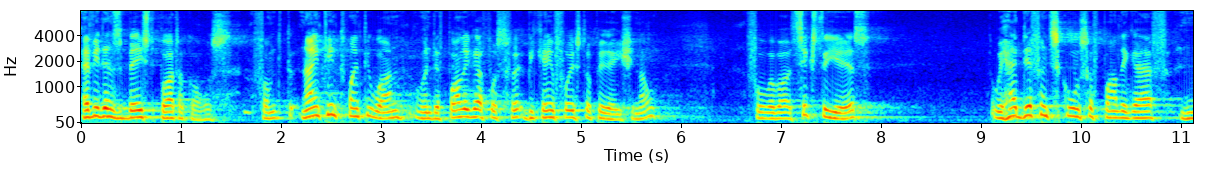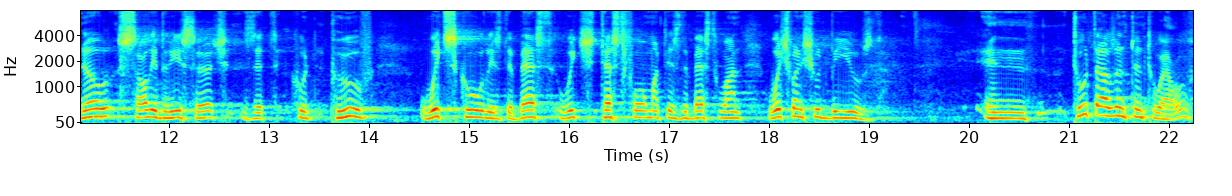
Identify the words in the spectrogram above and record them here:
evidence-based protocols. From 1921, when the polygraph was, became first operational, for about 60 years, we had different schools of polygraph, no solid research that could prove which school is the best, which test format is the best one, which one should be used. In 2012,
